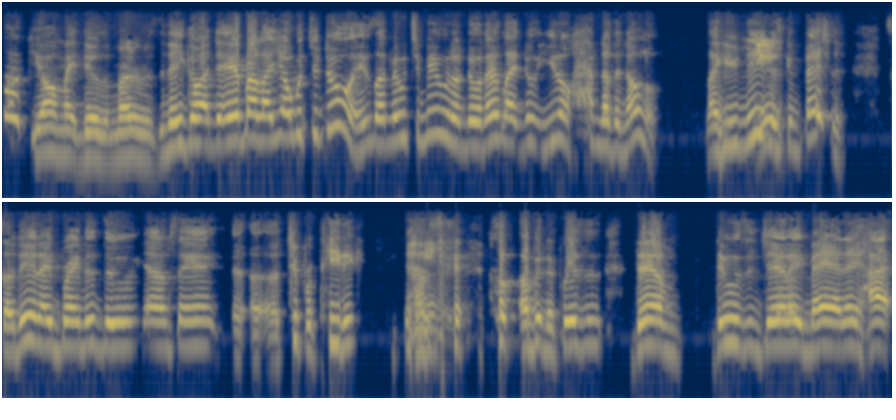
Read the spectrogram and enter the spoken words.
fuck you, all make deals with murderers. And then he go out there, everybody like, yo, what you doing? He's like, man, what you mean what I'm doing? They're like, dude, you don't have nothing on him. Like you need yeah. this confession. So then they bring this dude, you know what I'm saying, a, a, a you know what I'm saying, up, up in the prison. Damn dudes in jail, they mad, they hot.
